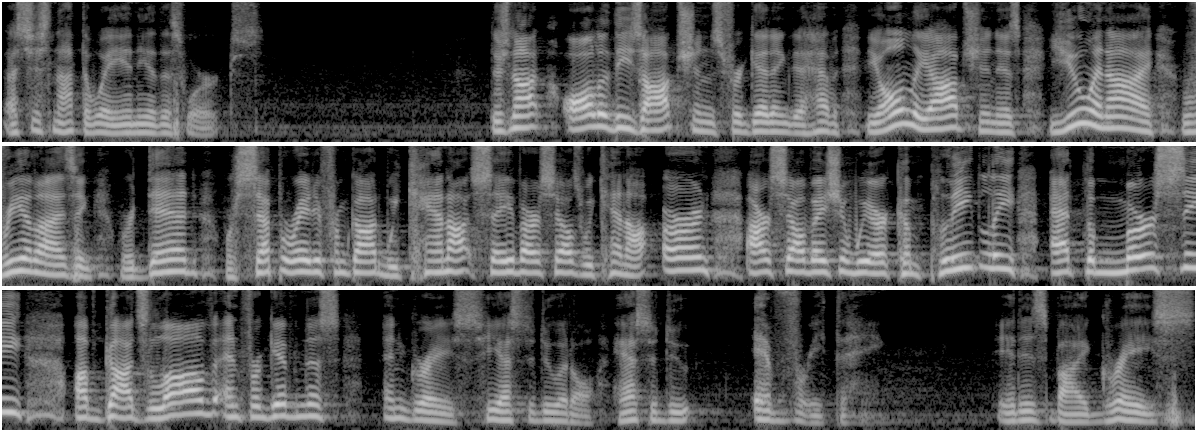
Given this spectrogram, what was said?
that's just not the way any of this works. There's not all of these options for getting to heaven. The only option is you and I realizing we're dead, we're separated from God, we cannot save ourselves, we cannot earn our salvation. We are completely at the mercy of God's love and forgiveness and grace. He has to do it all, He has to do everything. It is by grace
